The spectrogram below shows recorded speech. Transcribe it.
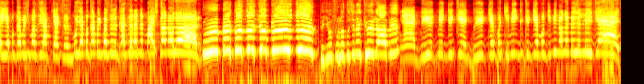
Burada yapı kapışması yapacaksınız. Bu yapı kapışmasının kazananı başkan olur. Hı, ben kazanacağım görürsün. Peki bu fırlatıcı ne köylü abi? Ha, büyük ve küçük. Büyük yapı kimin küçük yapı kimin onu belirleyeceğiz.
